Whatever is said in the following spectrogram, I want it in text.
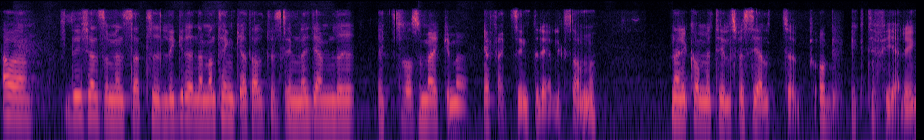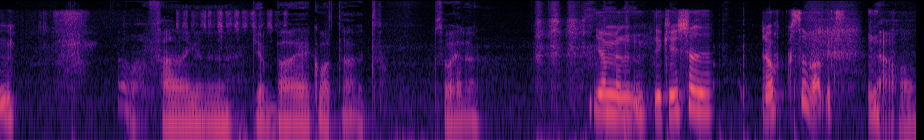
ja, det känns som en så här tydlig grej när man tänker att allt är så himla jämlikt så, så märker man faktiskt inte det liksom. När det kommer till speciellt typ objektifiering. Ja, Fan, gubbar är kåta vet du. Så är det. Ja men det kan ju tjejer också vara liksom. Ja.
